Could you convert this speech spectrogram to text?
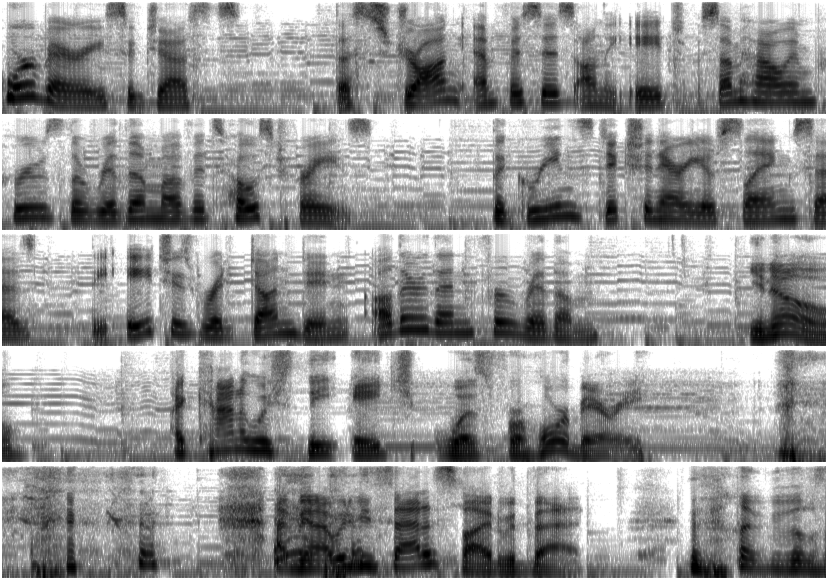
Horbury suggests the strong emphasis on the H somehow improves the rhythm of its host phrase. The Green's Dictionary of Slang says the H is redundant other than for rhythm. You know, I kind of wish the H was for Horbury. I mean, I would be satisfied with that. if, it was,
